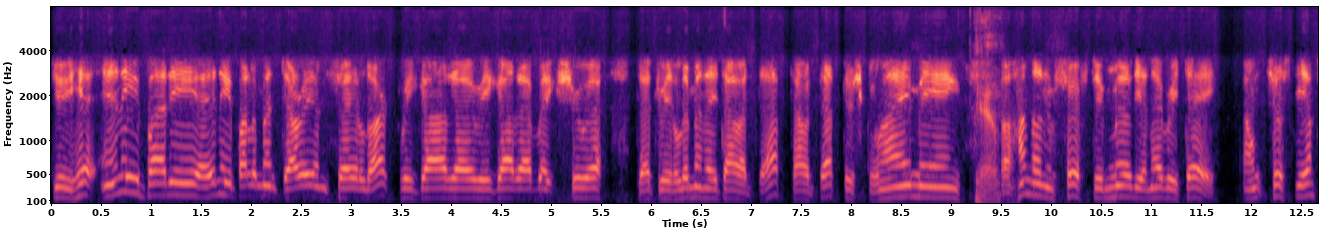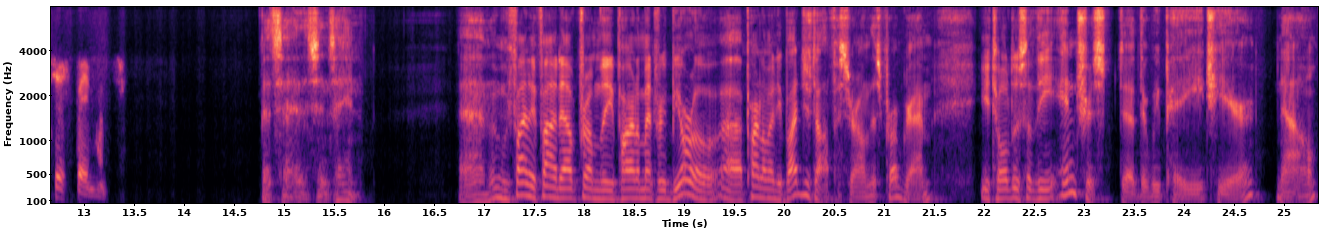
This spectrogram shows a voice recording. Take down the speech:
Do you hear anybody, any parliamentarian say, "Look, we gotta, we gotta make sure that we eliminate our debt. Our debt is climbing, Yeah. 150 million every day on just the interest payments." That's uh, that's insane. Um, and we finally found out from the Parliamentary Bureau, uh, Parliamentary Budget Officer on this program. He told us that the interest uh, that we pay each year now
